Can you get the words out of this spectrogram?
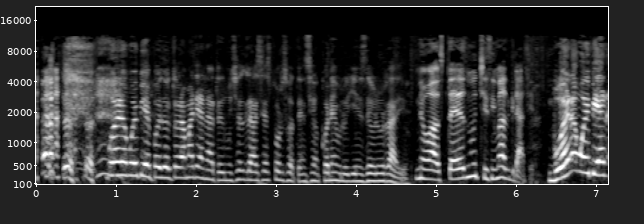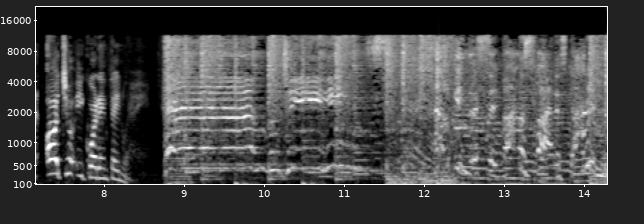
bueno, muy bien, pues doctora Mariana, muchas gracias por su atención con el Blue Jeans de Blue Radio. No, a ustedes muchísimas gracias. Bueno, muy bien, 8 y 49. El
